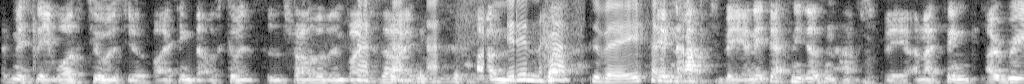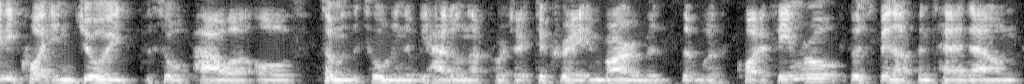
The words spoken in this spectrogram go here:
Admittedly, it was to Azure, but I think that was coincidence rather than by design. Um, it didn't have to be. it didn't have to be, and it definitely doesn't have to be. And I think I really quite enjoyed the sort of power of some of the tooling that we had on that project to create environments that were quite ephemeral, that spin up and tear down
